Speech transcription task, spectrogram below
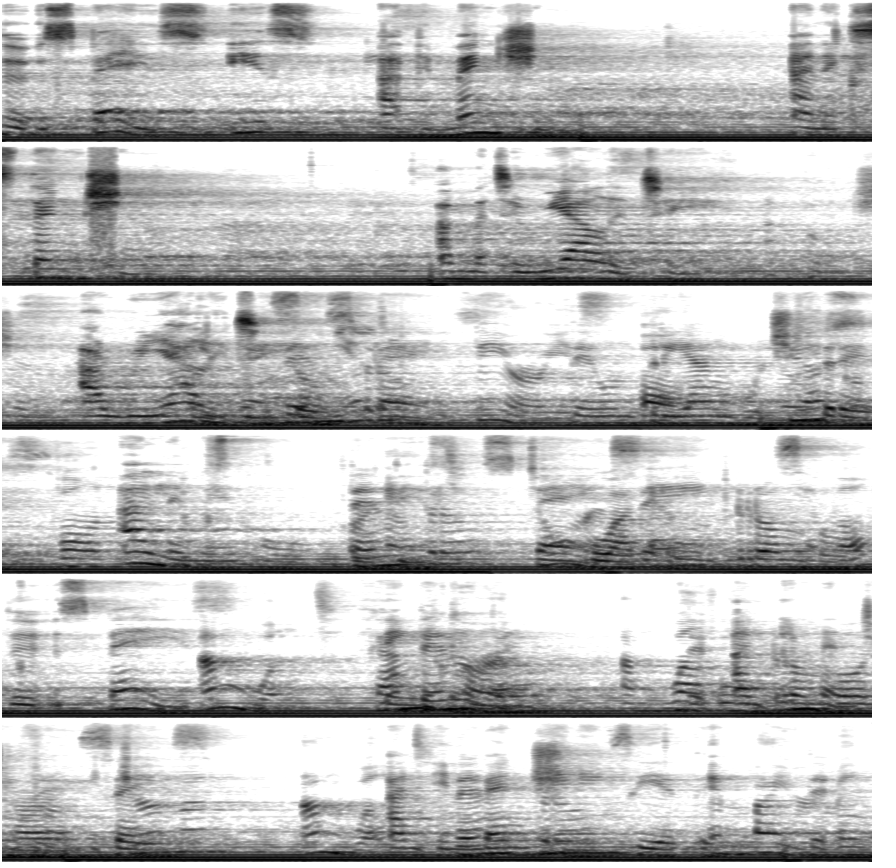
The space is a dimension, an extension, a materiality, a reality. De un triángulo 3 element dentro rombo. The space dentro de un rombo 6 an invention. 7 de un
